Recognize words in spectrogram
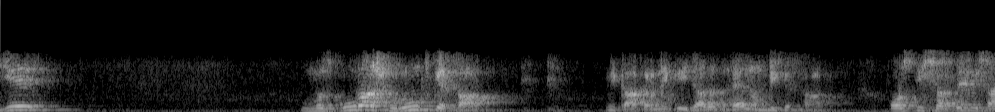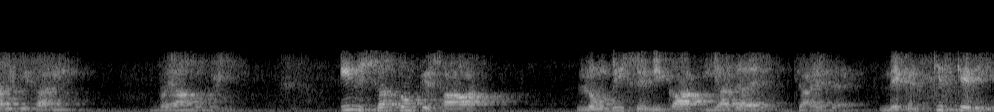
یہ مذکورہ شروط کے ساتھ نکاح کرنے کی اجازت ہے لونڈی کے ساتھ، اور اس کی شرطیں بھی ساری کی ساری بیان ہو گئی۔ ان شرطوں کے ساتھ لونڈی سے نکاح کیا جائے جائے جائے لیکن کس کے لیے؟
